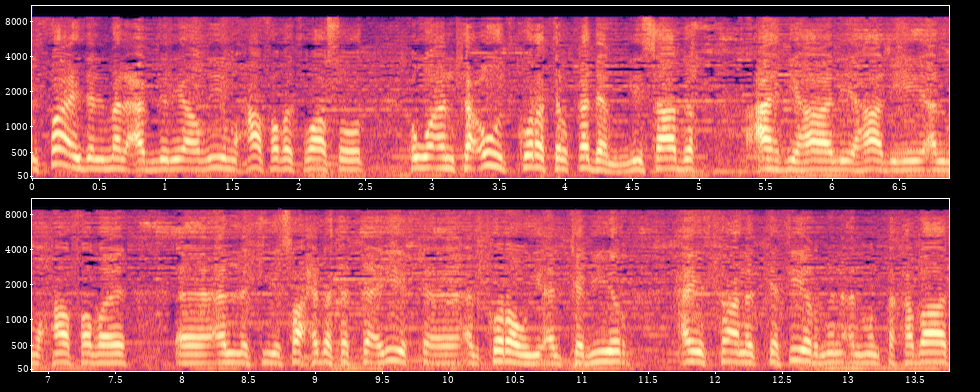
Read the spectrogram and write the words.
الفائدة للملعب لرياضي محافظة واسط هو أن تعود كرة القدم لسابق عهدها لهذه المحافظة آه، التي صاحبة التاريخ آه، الكروي الكبير حيث كانت كثير من المنتخبات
